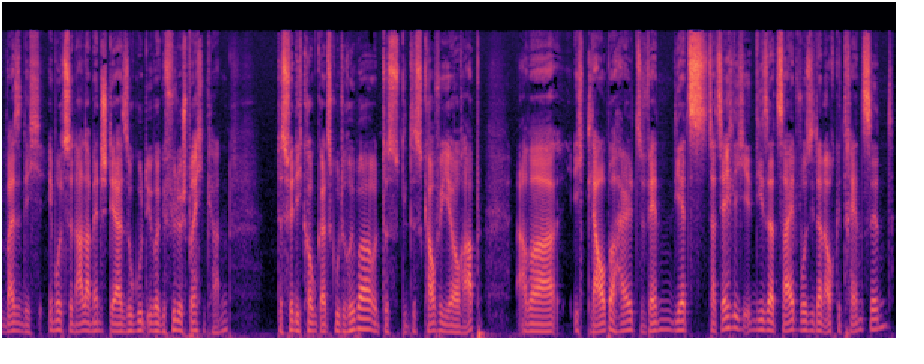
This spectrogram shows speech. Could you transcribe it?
weiß ich nicht, emotionaler Mensch, der so gut über Gefühle sprechen kann. Das finde ich kommt ganz gut rüber und das, das kaufe ich ihr auch ab. Aber ich glaube halt, wenn jetzt tatsächlich in dieser Zeit, wo sie dann auch getrennt sind,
